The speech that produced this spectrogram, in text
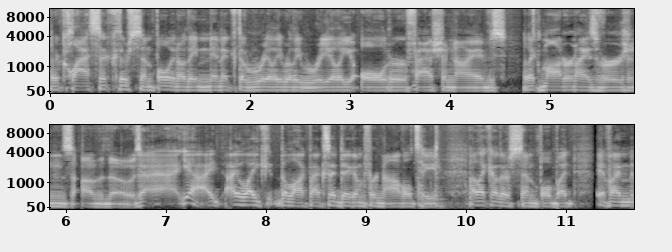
they're classic. They're simple. You know, they mimic the really, really, really older fashion knives, like modernized versions of those. I, yeah, I, I like the lockbacks. I dig them for novelty. I like how they're simple. But if I'm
